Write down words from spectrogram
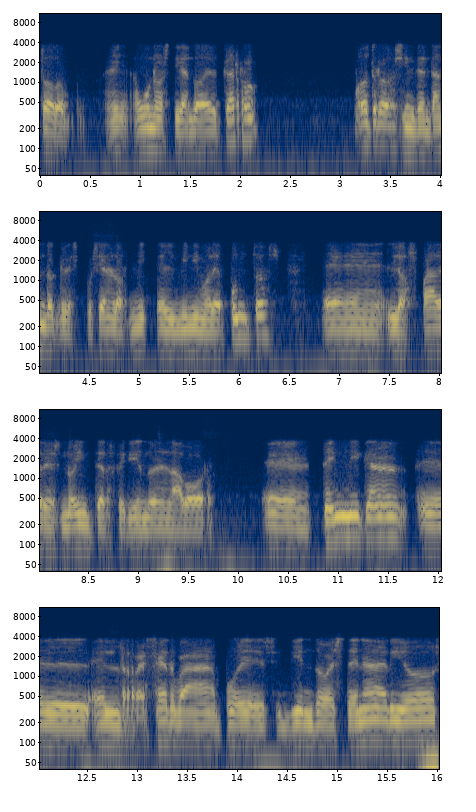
todo el mundo. ¿eh? Unos tirando del carro, otros intentando que les pusieran los, el mínimo de puntos, eh, los padres no interfiriendo en la labor eh, técnica, el, el reserva pues viendo escenarios,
